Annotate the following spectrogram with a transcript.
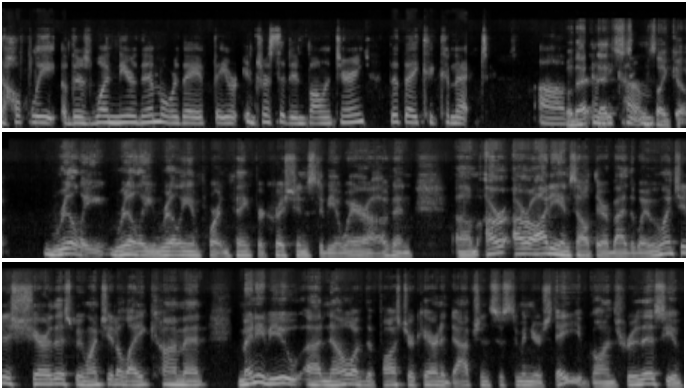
hopefully there's one near them, or they, if they are interested in volunteering, that they could connect. Um, well, that, that become, sounds like a really, really, really important thing for Christians to be aware of. And um, our, our audience out there, by the way, we want you to share this. We want you to like, comment. Many of you uh, know of the foster care and adoption system in your state. You've gone through this. You've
